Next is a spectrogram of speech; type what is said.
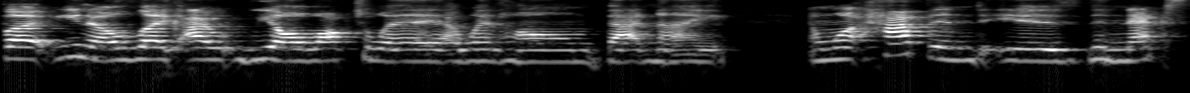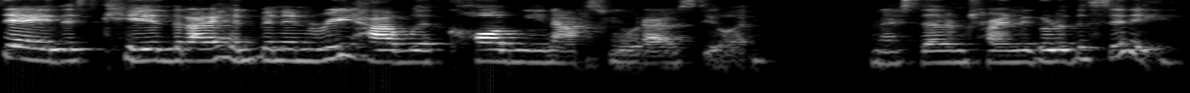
but you know like i we all walked away i went home that night and what happened is the next day this kid that i had been in rehab with called me and asked me what i was doing and i said i'm trying to go to the city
